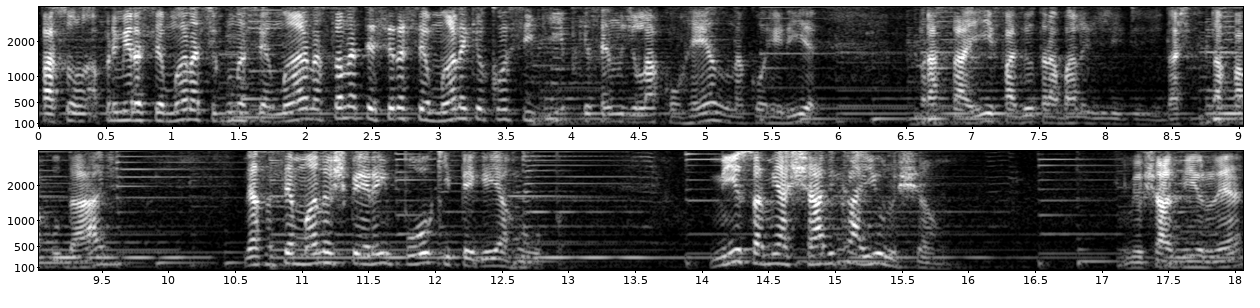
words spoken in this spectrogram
passou a primeira semana, a segunda semana, só na terceira semana que eu consegui, porque saindo de lá correndo, na correria, para sair fazer o trabalho de, de, da, da faculdade. Nessa semana eu esperei um pouco e peguei a roupa. Nisso a minha chave caiu no chão. Meu chaveiro, né?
